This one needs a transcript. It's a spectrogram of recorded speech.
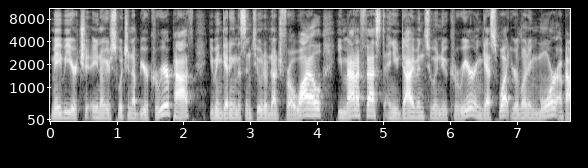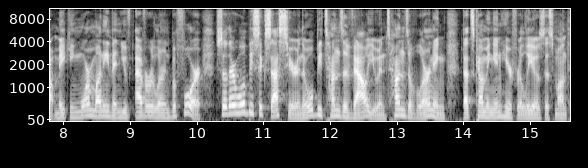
Maybe you're, you know, you're switching up your career path. You've been getting this intuitive nudge for a while. You manifest and you dive into a new career. And guess what? You're learning more about making more money than you've ever learned before. So there will be success here and there will be tons of value and tons of learning that's coming in here for Leos this month.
